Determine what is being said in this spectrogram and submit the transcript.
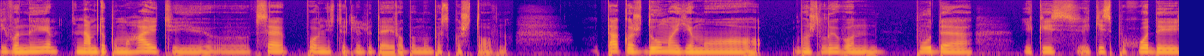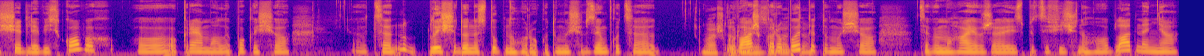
і вони нам допомагають і е, все повністю для людей робимо безкоштовно. Також думаємо, можливо, буде якісь якісь походи ще для військових окремо, але поки що е, це ну, ближче до наступного року, тому що взимку це важко, важко робити, тому що це вимагає вже і специфічного обладнання,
